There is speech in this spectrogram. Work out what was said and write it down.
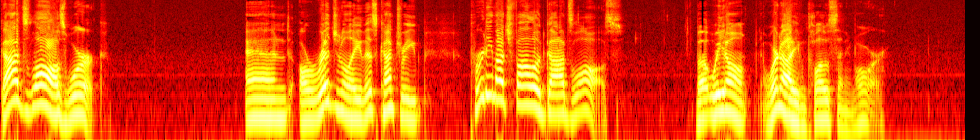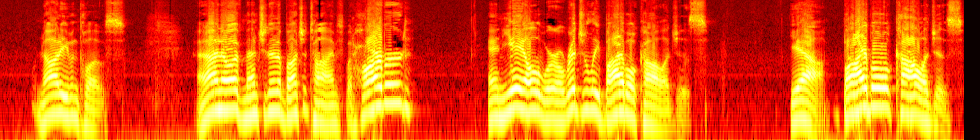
God's laws work. And originally, this country pretty much followed God's laws. But we don't, we're not even close anymore. Not even close. And I know I've mentioned it a bunch of times, but Harvard and Yale were originally Bible colleges. Yeah, Bible colleges.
